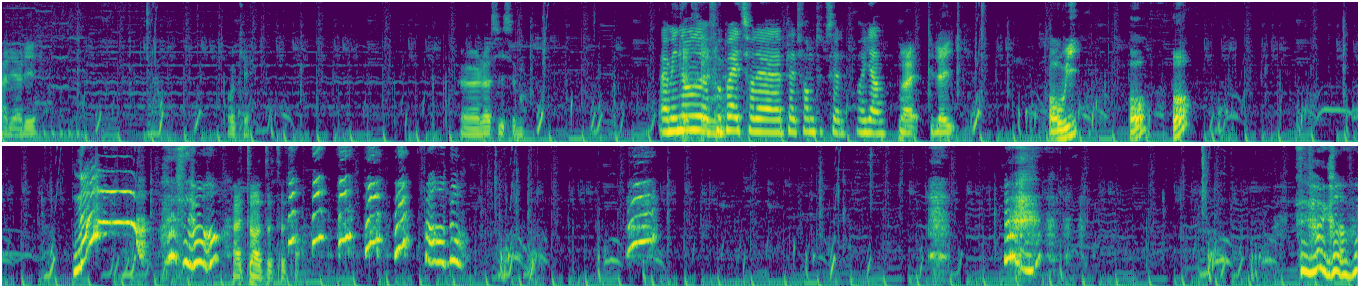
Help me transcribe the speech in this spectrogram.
Allez, allez. Ok. Euh, là, si, c'est bon. Ah mais non, faut pas être sur la plateforme toute seule. Regarde. Ouais, il a... Oh oui Oh, oh. C'est bon, Attends, attends, attends. pardon. C'est pas grave.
